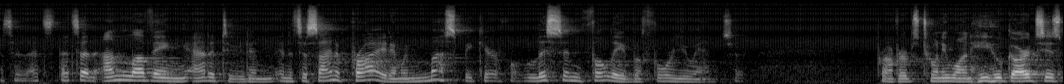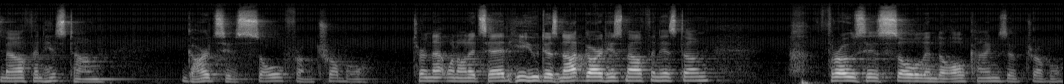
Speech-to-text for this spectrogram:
That's, a, that's, that's an unloving attitude and, and it's a sign of pride, and we must be careful. Listen fully before you answer. Proverbs 21 He who guards his mouth and his tongue guards his soul from trouble. Turn that one on its head. He who does not guard his mouth and his tongue throws his soul into all kinds of trouble.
